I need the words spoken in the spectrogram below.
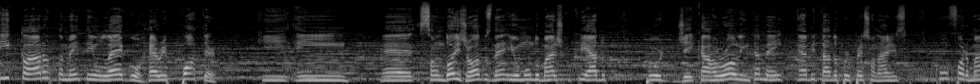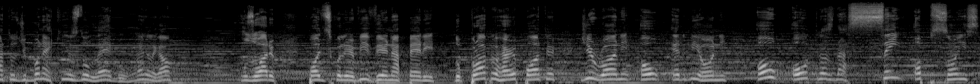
E claro, também tem o Lego Harry Potter, que em é, são dois jogos, né? E o mundo mágico criado por J.K. Rowling também é habitado por personagens com formatos de bonequinhos do Lego. Olha que legal. O usuário pode escolher viver na pele do próprio Harry Potter, de Ron ou Hermione, ou outras das 100 opções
